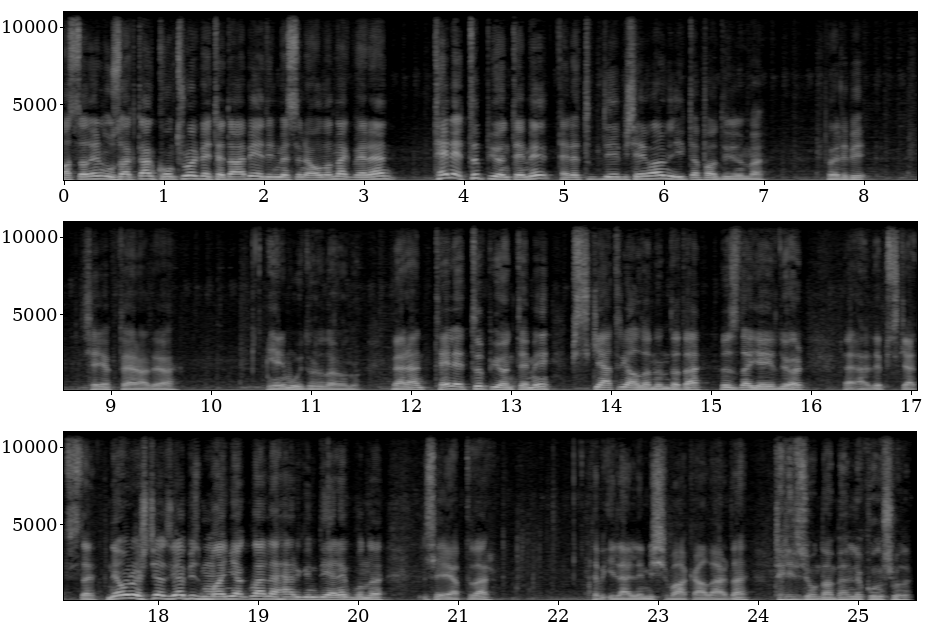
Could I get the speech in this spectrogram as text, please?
hastaların uzaktan kontrol ve tedavi edilmesine olanak veren teletıp yöntemi. Teletıp diye bir şey var mı? İlk defa duydum ben. Böyle bir şey yoktu herhalde ya. Yeni mi uydurdular onu? Veren teletıp yöntemi psikiyatri alanında da hızla yayılıyor. Herhalde psikiyatristler ne uğraşacağız ya biz manyaklarla her gün diyerek bunu şey yaptılar. Tabi ilerlemiş vakalarda televizyondan benle konuşuyorlar.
